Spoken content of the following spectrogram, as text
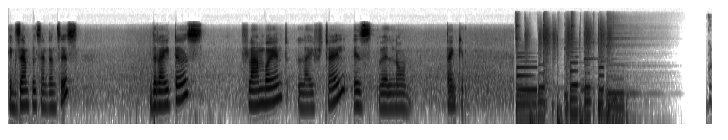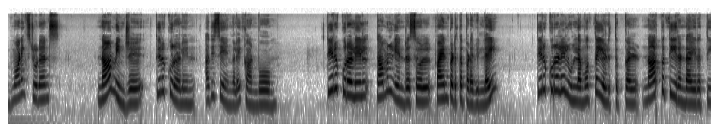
எக்ஸாம்பிள் சென்டென்சஸ் த ரைட்டர்ஸ் flamboyant lifestyle is well known. Thank you. Good morning students நாம் இன்று திருக்குறளின் அதிசயங்களை காண்போம் திருக்குறளில் தமிழ் என்ற சொல் பயன்படுத்தப்படவில்லை திருக்குறளில் உள்ள மொத்த எழுத்துக்கள் நாற்பத்தி இரண்டாயிரத்தி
